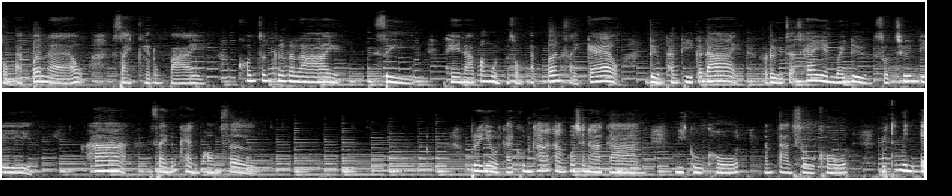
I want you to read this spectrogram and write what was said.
สมแอปเปิลแล้ว ใส่เกลือลงไป คนจนเกลือละลาย 4. เทน้ำองุ่นผสมแอปเปิลใส่แก้ว ดื่มทันทีก็ได้ หรือจะแช่เย็นไว้ดื่มสดชื่นดี 5. ใส่น้ำแข็งพร้อมเสิร์ฟประโยชน์และคุณค่าทางโภชนาการ มีกูโคสน้ำตาลโซโคส วิตามิน A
